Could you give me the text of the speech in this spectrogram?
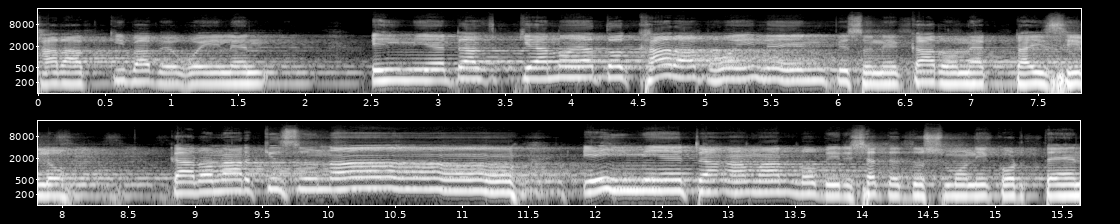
খারাপ কীভাবে হইলেন? এই মেয়েটা কেন এত খারাপ হইলেন? পিছনে কারণ একটাই ছিল। কারণ আর কিছু না। এই মেয়েটা আমার নবীর সাথে দুশ্মনী করতেন,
